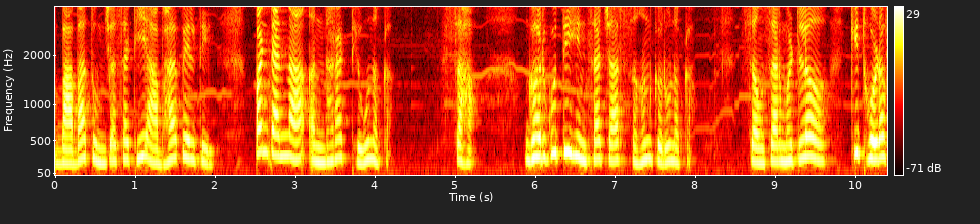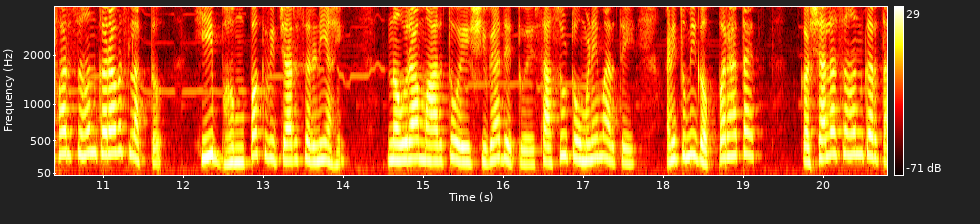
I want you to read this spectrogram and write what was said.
बाबा तुमच्यासाठी आभाळ पेलतील पण त्यांना अंधारात ठेवू नका. सहा. घरगुती हिंसाचार सहन करू नका. संसार म्हटलं की थोडंफार सहन करावंच लागतं. ही भंपक विचारसरणी आहे. नवरा मारतोय शिव्या देतोय सासू टोमणे मारते आणि तुम्ही गप्प राहतायत? कशाला सहन करता?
